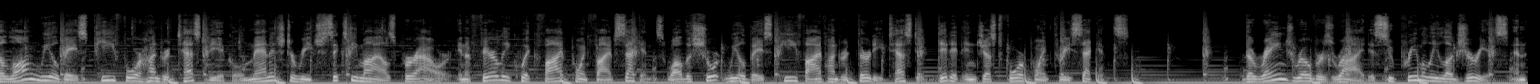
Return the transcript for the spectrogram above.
The long wheelbase P400 test vehicle managed to reach 60 miles per hour in a fairly quick 5.5 seconds while the short wheelbase P530 tested did it in just 4.3 seconds. The Range Rover's ride is supremely luxurious and,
